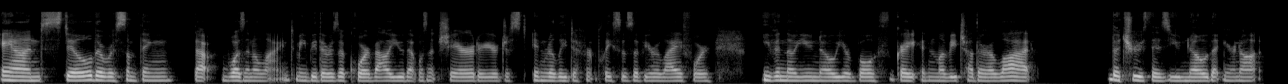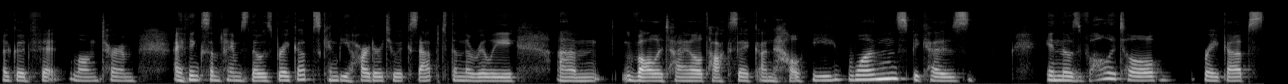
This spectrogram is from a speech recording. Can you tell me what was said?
And still there was something that wasn't aligned. Maybe there was a core value that wasn't shared, or you're just in really different places of your life, or even though you know you're both great and love each other a lot, the truth is you know that you're not a good fit long term i think sometimes those breakups can be harder to accept than the really um, volatile toxic unhealthy ones because in those volatile breakups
